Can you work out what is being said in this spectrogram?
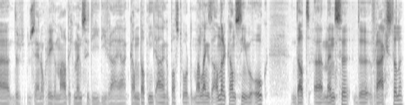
Uh, er zijn nog regelmatig mensen die, die vragen, kan dat niet aangepast worden? Maar langs de andere kant zien we ook dat uh, mensen de vraag stellen,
